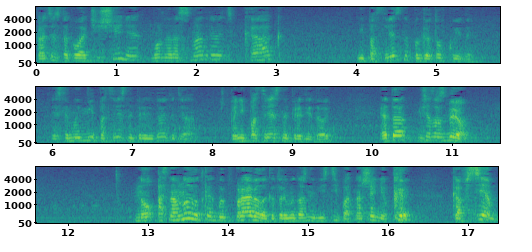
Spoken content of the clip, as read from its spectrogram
процесс такого очищения можно рассматривать как непосредственно подготовку еды. Если мы непосредственно перед едой это делаем то непосредственно перед едой. Это мы сейчас разберем. Но основное вот как бы правило, которое мы должны вести по отношению к, ко всем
